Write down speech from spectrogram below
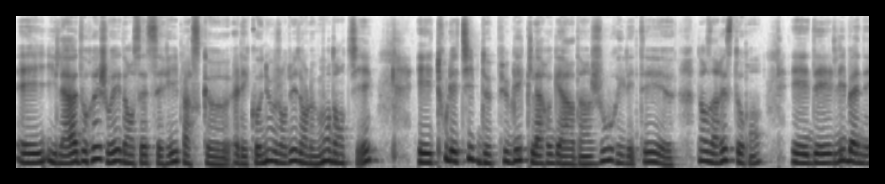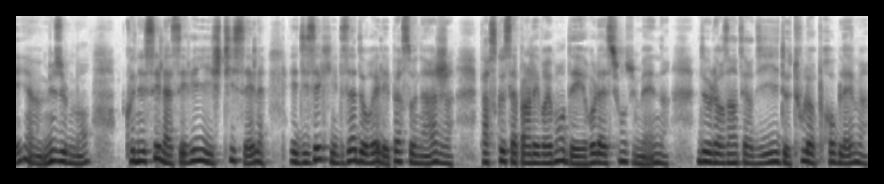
Et il a adoré jouer dans cette série parce qu'elle est connue aujourd'hui dans le monde entier et tous les types de publics la regardent. Un jour, il était euh, dans un restaurant et des Libanais musulmans connaissaient la série Shtisel et disaient qu'ils adoraient les personnages parce que ça parlait vraiment des relations humaines, de leurs interdits, de tous leurs problèmes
